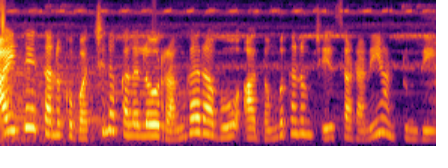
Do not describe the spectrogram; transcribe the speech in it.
అయితే తనకు వచ్చిన కలలో రంగారావు ఆ దొంగతనం చేశాడని అంటుంది.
